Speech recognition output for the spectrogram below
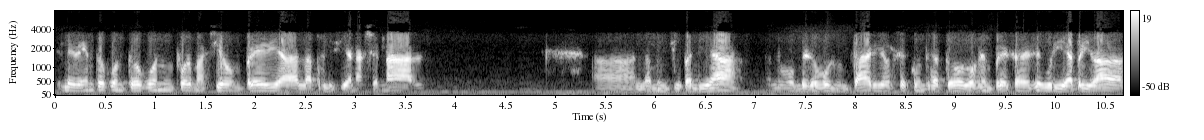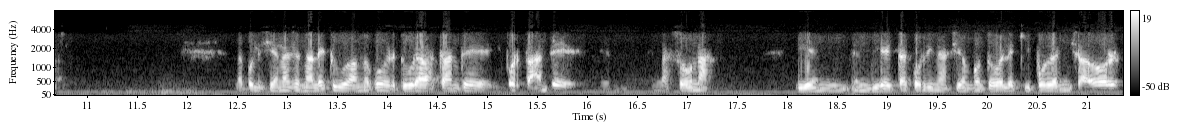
el evento contó con información previa a la Policía Nacional, a la municipalidad, a los bomberos voluntarios, se contrató dos empresas de seguridad privadas. La Policía Nacional estuvo dando cobertura bastante importante en la zona y en, directa coordinación con todo el equipo organizador.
